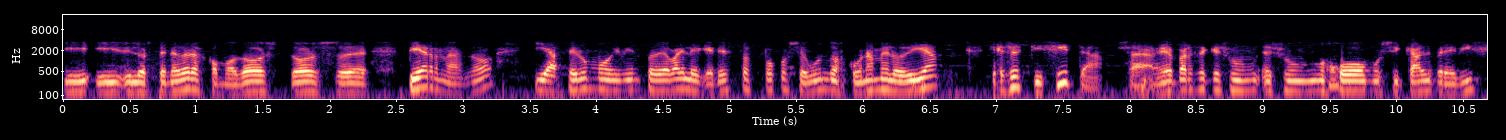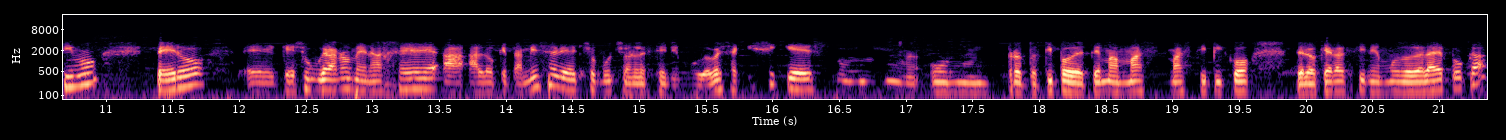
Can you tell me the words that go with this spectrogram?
y, y, los tenedores como dos, dos eh, piernas, ¿no? Y hacer un movimiento de baile que en estos pocos segundos con una melodía que es exquisita. O sea, a mí me parece que es un, es un juego musical brevísimo, pero eh, que es un gran homenaje a, lo que también se había hecho mucho en el cine mudo. ¿Ves? Aquí sí que es un, prototipo de tema más, más típico de lo que era el cine mudo de la época,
